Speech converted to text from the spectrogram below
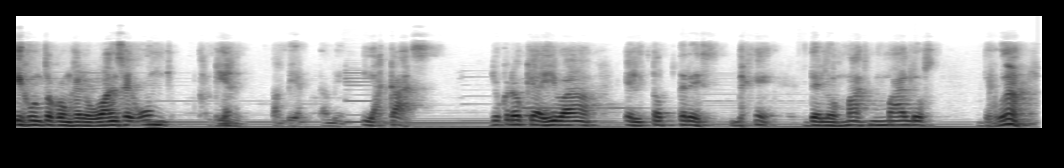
y junto con Jeroboam segundo, también, también, también, y Acaz. Yo creo que ahí va el top 3 de, de los más malos de Judá.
